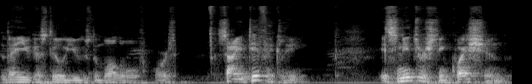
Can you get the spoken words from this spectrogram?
then you can still use the model, of course. Scientifically, it's an interesting question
